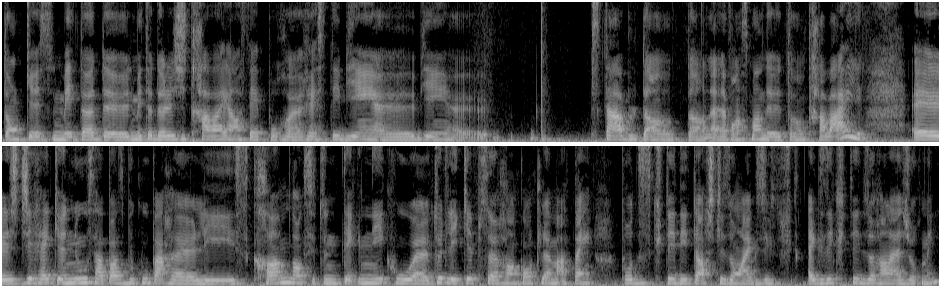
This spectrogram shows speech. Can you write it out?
Donc, euh, c'est une méthode, une méthodologie de travail, en fait, pour euh, rester bien, bien stable dans, dans l'avancement de ton travail. Euh, je dirais que nous, ça passe beaucoup par euh, les scrums. Donc, c'est une technique où euh, toute l'équipe se rencontre le matin pour discuter des tâches qu'ils ont à exécuter durant la journée.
